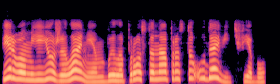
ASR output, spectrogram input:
Первым ее желанием было просто-напросто удавить Фебу,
